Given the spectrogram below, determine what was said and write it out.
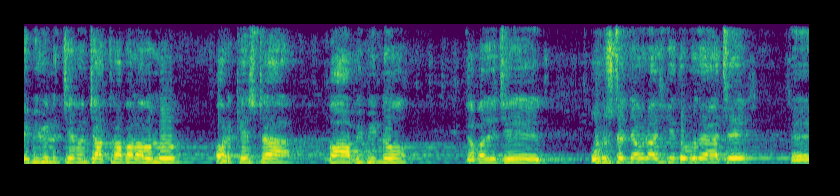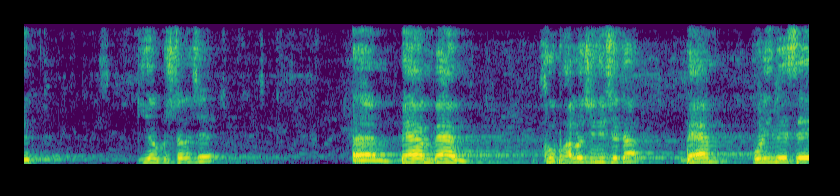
এই বিভিন্ন যেমন যাত্রাপালা বলুন অর্কেস্ট্রা বা বিভিন্ন আমাদের যে অনুষ্ঠান যেমন আজকে তো বোধহয় আছে কি অনুষ্ঠান আছে? ব্যায়াম ব্যায়াম। খুব ভালো জিনিস এটা। ব্যায়াম পরিবেশে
